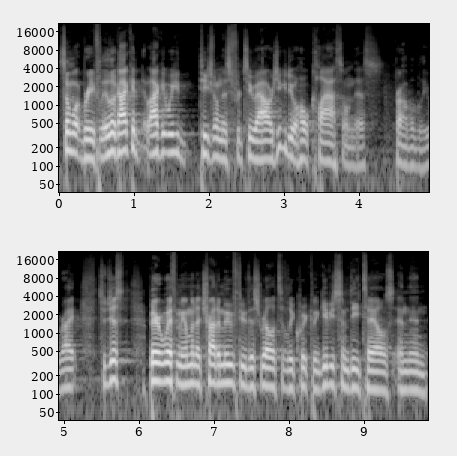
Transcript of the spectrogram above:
somewhat briefly. Look, I could, I could, we could teach on this for two hours. You could do a whole class on this. probably, right? So just bear with me. I'm going to try to move through this relatively quickly and give you some details and then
